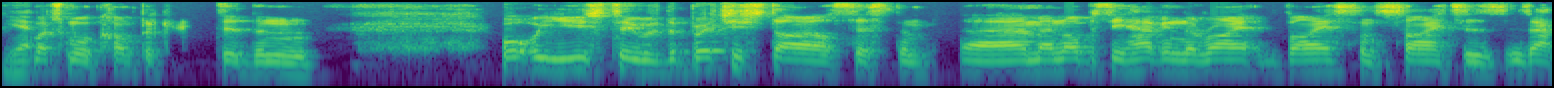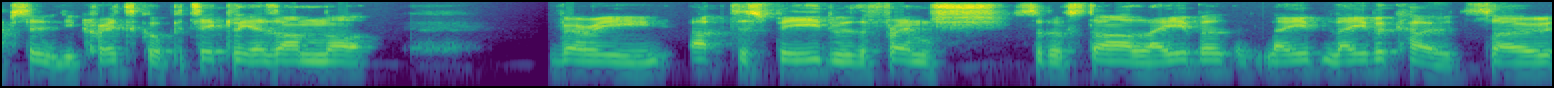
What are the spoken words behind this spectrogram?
yep. much more complicated than what we're used to with the British style system. Um, and obviously, having the right advice on site is, is absolutely critical, particularly as I'm not very up to speed with the French sort of style labour labour code. So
